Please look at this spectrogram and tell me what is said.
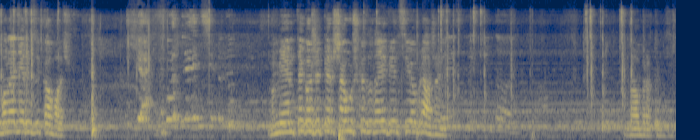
wolę nie ryzykować. Jak poleciał! No miałem tego, że pierwsza łóżka zadaje więcej obrażeń. To jest mój idol. Dobra, to git.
